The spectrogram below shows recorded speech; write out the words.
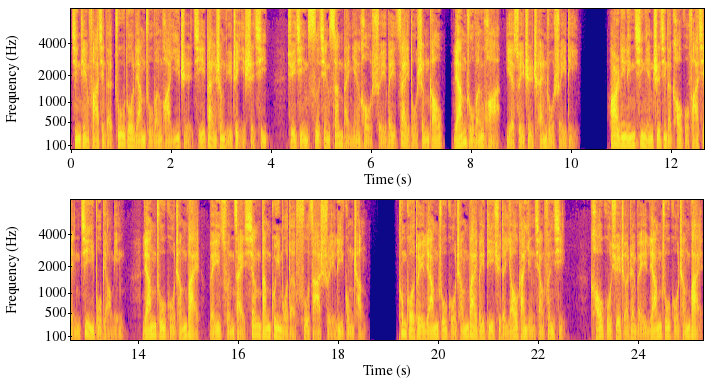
今天发现的诸多良渚文化遗址即诞生于这一时期。距今四千三百年后，水位再度升高，良渚文化也随之沉入水底。二零零七年至今的考古发现进一步表明，良渚古城外围存在相当规模的复杂水利工程。通过对良渚古城外围地区的遥感影像分析，考古学者认为良渚古城外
